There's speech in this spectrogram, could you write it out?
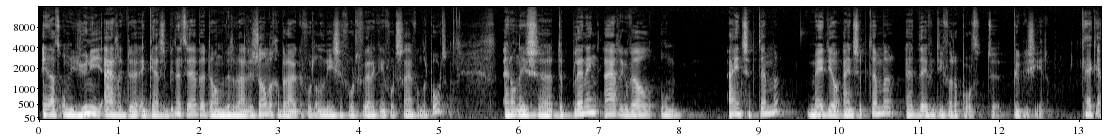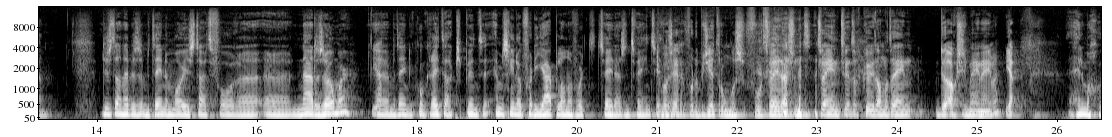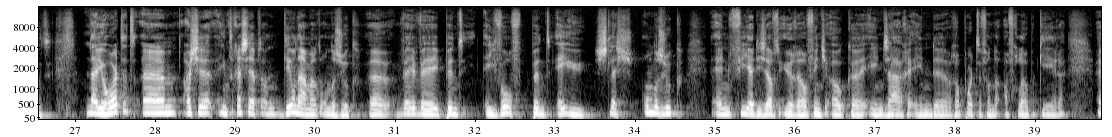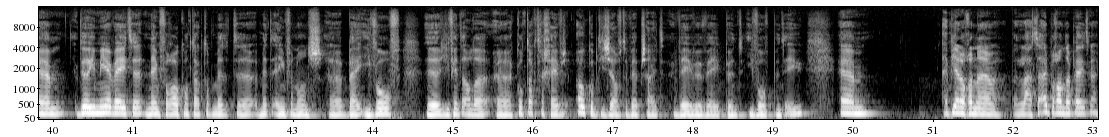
inderdaad om juni eigenlijk de enquêtes binnen te hebben. Dan willen we daar de zomer gebruiken voor de analyse, voor de verwerking, voor het schrijven van het rapport. En dan is de planning eigenlijk wel om eind september, medio eind september, het definitieve rapport te publiceren. Kijk aan. Dus dan hebben ze meteen een mooie start voor uh, uh, na de zomer. Ja. Uh, meteen de concrete actiepunten. En misschien ook voor de jaarplannen voor 2022. Ik wil zeggen, voor de budgetrondes voor 2022 kun je dan meteen de acties meenemen. Ja. Helemaal goed. Nou, je hoort het. Um, als je interesse hebt aan deelname aan het onderzoek, uh, www.evolve.eu slash onderzoek. En via diezelfde URL vind je ook uh, inzagen in de rapporten van de afgelopen keren. Um, wil je meer weten, neem vooral contact op met, uh, met een van ons bij Evolve. je vindt alle contactgegevens ook op diezelfde website www.evolve.eu. Um, heb jij nog een, een laatste uitbrander, Peter?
